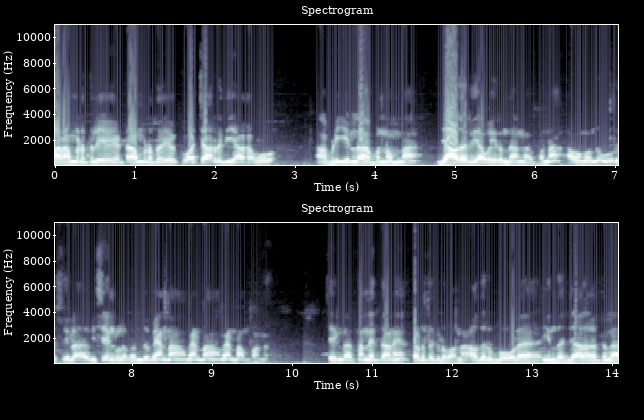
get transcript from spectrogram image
ஆறாம் இடத்துலையோ எட்டாம் இடத்துலையோ கோச்சார் ரீதியாகவோ அப்படி இல்லை அப்படின்னோம்னா ஜாத ரீதியாகவோ இருந்தாங்க அப்படின்னா அவங்க வந்து ஒரு சில விஷயங்களை வந்து வேண்டாம் வேண்டாம் வேண்டாம்பாங்க. சரிங்களா? தன்னைத்தானே தடுத்துக்கிடுவாங்க. அதுபோல் இந்த ஜாதகத்தில்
